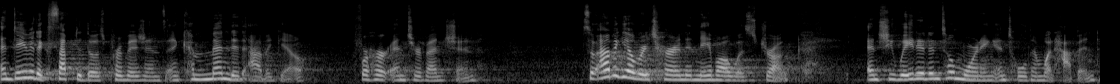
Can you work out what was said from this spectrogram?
And David accepted those provisions and commended Abigail for her intervention. So Abigail returned, and Nabal was drunk, and she waited until morning and told him what happened.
